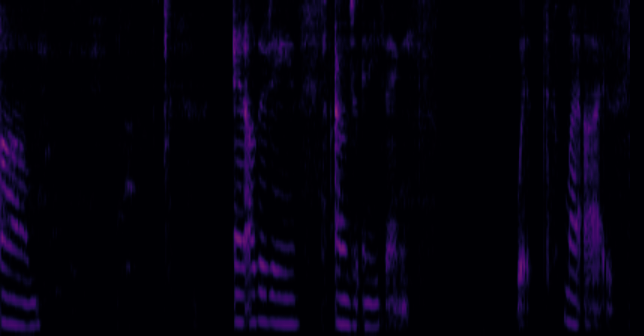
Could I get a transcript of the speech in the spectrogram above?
Um, and other days, I don't do anything with my eyes.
